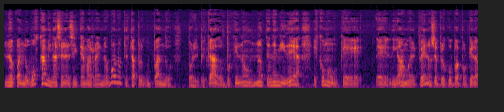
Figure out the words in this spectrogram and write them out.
No, cuando vos caminas en el sistema reino, vos no te estás preocupando por el pecado porque no, no tenés ni idea. Es como que eh, digamos, el pez no se preocupa porque la,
